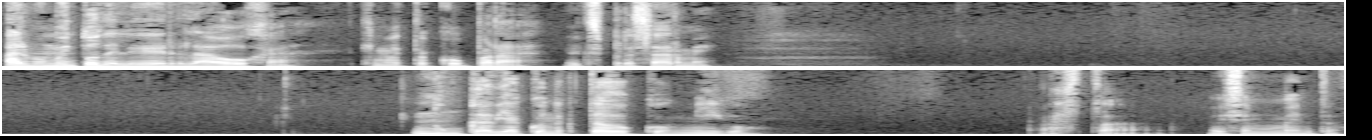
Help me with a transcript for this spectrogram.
Al momento de leer la hoja que me tocó para expresarme, nunca había conectado conmigo hasta ese momento.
